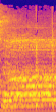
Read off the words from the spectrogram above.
So.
